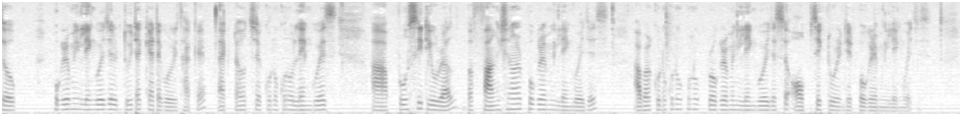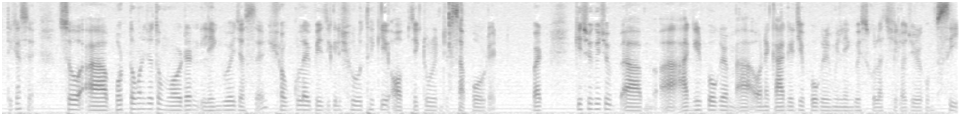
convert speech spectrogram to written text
সো প্রোগ্রামিং ল্যাঙ্গুয়েজের দুইটা ক্যাটাগরি থাকে। একটা হচ্ছে কোনো কোনো ল্যাঙ্গুয়েজ প্রসিডিউরাল বা ফাংশনাল প্রোগ্রামিং ল্যাঙ্গুয়েজেস আবার কোনো কোনো কোনো প্রোগ্রামিং ল্যাঙ্গুয়েজ আছে অবজেক্ট ওরিয়েন্টেড প্রোগ্রামিং ল্যাঙ্গুয়েজেস ঠিক আছে? সো বর্তমানে যত মডার্ন ল্যাঙ্গুয়েজ আছে, সবগুলাই বেসিক্যালি শুরু থেকেই অবজেক্ট ওরিয়েন্টেড সাপোর্টেড বাট কিছু কিছু আগের প্রোগ্রাম অনেক আগের যে প্রোগ্রামিং ল্যাঙ্গুয়েজগুলো ছিল, যেরকম সি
